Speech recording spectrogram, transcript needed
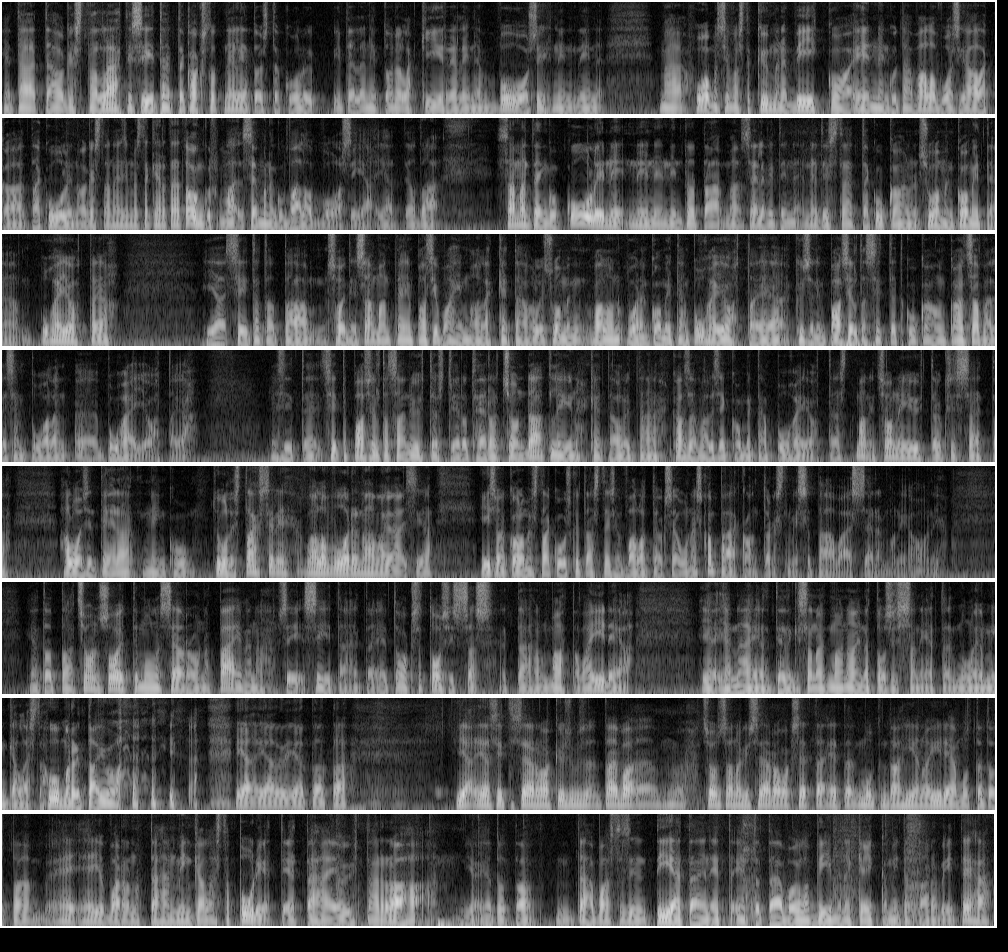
Ja tämä, tämä oikeastaan lähti siitä, että 2014, kun oli itselleni todella kiireellinen vuosi, niin, niin mä huomasin vasta kymmenen viikkoa ennen kuin tämä valovuosi alkaa, tai kuulin oikeastaan ensimmäistä kertaa, että onko semmoinen kuin valovuosi. Ja, ja tota, samanten kun kuulin, niin, niin, niin tota, mä selvitin netistä, että kuka on Suomen komitean puheenjohtaja, ja siitä tota, soitin saman tein Pasi Vahimaalle, ketä oli Suomen valon vuoden komitean puheenjohtaja, ja kyselin Pasilta sitten, että kuka on kansainvälisen puolen ö, puheenjohtaja – ja sitten, sitten Pasilta sain yhteystiedot herra John Dudleyin, ketä oli tämä kansainvälisen komitean puheenjohtaja. Sitten mä olin Johnin yhteyksissä, että haluaisin tehdä niin kuin, juhlistaakseni valovuoden avajaisia isoin 360-asteisen valoteoksen Unescon pääkonttorista, missä tämä avaisseremonia on. Ja, ja tota, John soitti mulle seuraavana päivänä si- siitä, että, että onko se tosissas, että tämähän on mahtava idea ja, ja näin. Ja tietenkin sanoin, että mä oon aina tosissani, että mulla ei ole minkäänlaista huumorintajua. ja, ja, ja, ja, tota, ja, ja sitten seuraava kysymys, tai John sanoikin seuraavaksi, että, että muuten tämä on hieno idea, mutta tota, he, he ei ole varannut tähän minkäänlaista budjettia, että tähän ei ole yhtään rahaa. Ja, ja tota, tähän vastasin tietäen, että, että tämä voi olla viimeinen keikka, mitä tarvii tehdä.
